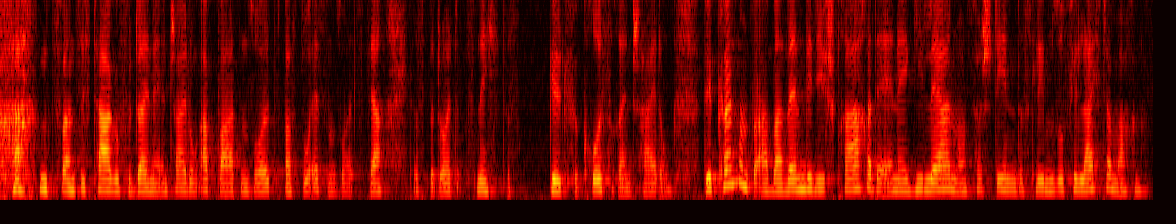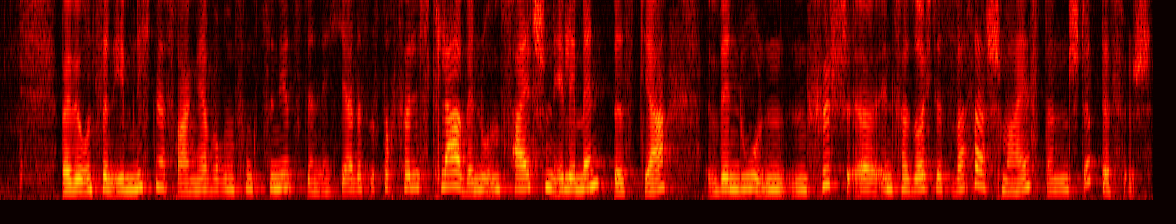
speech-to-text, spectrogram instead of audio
28 Tage für deine Entscheidung abwarten sollst, was du essen sollst, ja. Das bedeutet es nicht. Das gilt für größere Entscheidungen. Wir können uns aber, wenn wir die Sprache der Energie lernen und verstehen, das Leben so viel leichter machen weil wir uns dann eben nicht mehr fragen, ja, warum funktioniert es denn nicht? Ja, das ist doch völlig klar, wenn du im falschen Element bist, ja, wenn du einen Fisch äh, in verseuchtes Wasser schmeißt, dann stirbt der Fisch.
